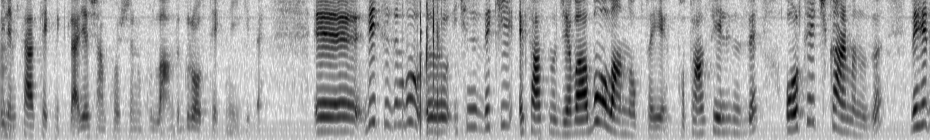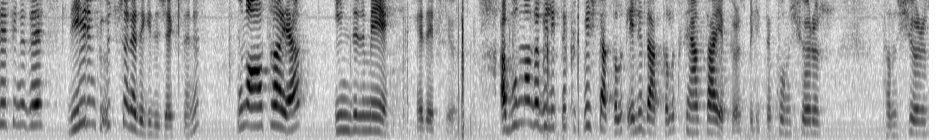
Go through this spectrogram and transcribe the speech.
Bilimsel teknikler, yaşam koçlarının kullandığı growth tekniği gibi. E, ve sizin bu e, içinizdeki esasında cevabı olan noktayı, potansiyelinizi ortaya çıkarmanızı ve hedefinize diyelim ki 3 senede gidecekseniz bunu 6 aya indirmeyi hedefliyorum. A, Bununla da birlikte 45 dakikalık 50 dakikalık seanslar yapıyoruz birlikte. Konuşuyoruz, tanışıyoruz,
